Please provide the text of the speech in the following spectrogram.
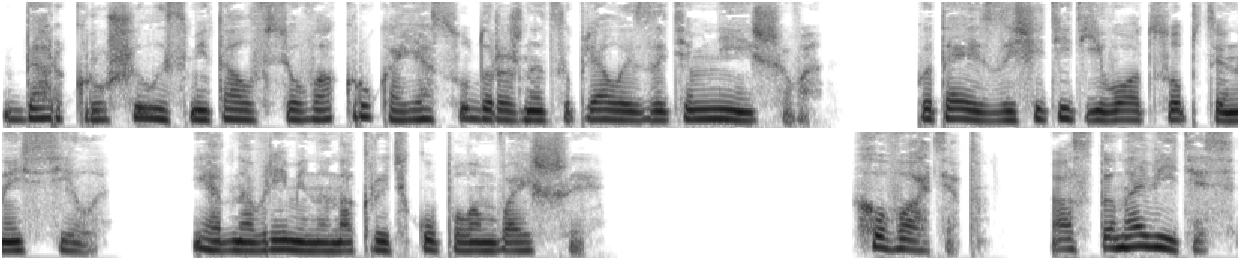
Дар крушил и сметал все вокруг, а я судорожно цеплялась за темнейшего, пытаясь защитить его от собственной силы и одновременно накрыть куполом Вайши. «Хватит!» «Остановитесь!»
